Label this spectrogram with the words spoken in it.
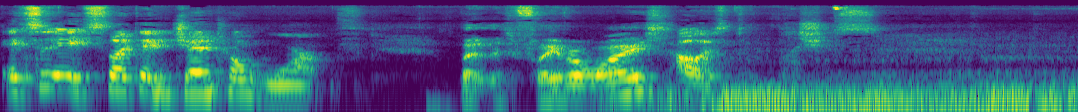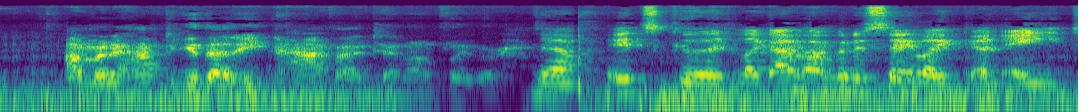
It's it's like a gentle warmth. But flavor wise, Oh, it's delicious. I'm gonna have to give that eight and a half out of ten on flavor. Yeah, it's good. Like I'm I'm gonna say like an eight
